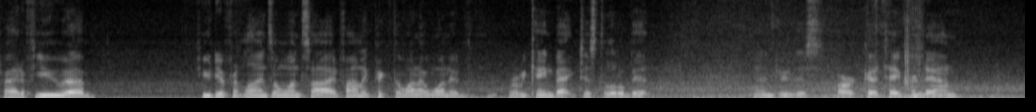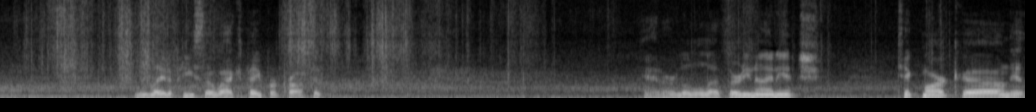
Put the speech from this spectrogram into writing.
Tried a few uh, few different lines on one side. Finally picked the one I wanted where we came back just a little bit and drew this arc uh, tapering down and laid a piece of wax paper across it. Had our little uh, 39 inch tick mark uh, on the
